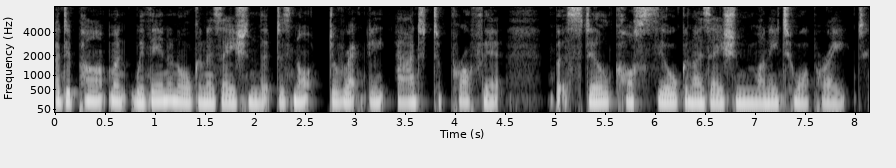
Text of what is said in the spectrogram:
a department within an organisation that does not directly add to profit but still costs the organisation money to operate.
